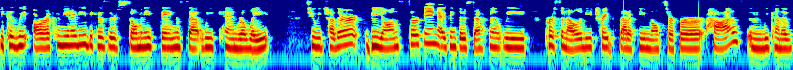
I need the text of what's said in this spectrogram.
because we are a community because there's so many things that we can relate to each other beyond surfing. I think there's definitely personality traits that a female surfer has, and we kind of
